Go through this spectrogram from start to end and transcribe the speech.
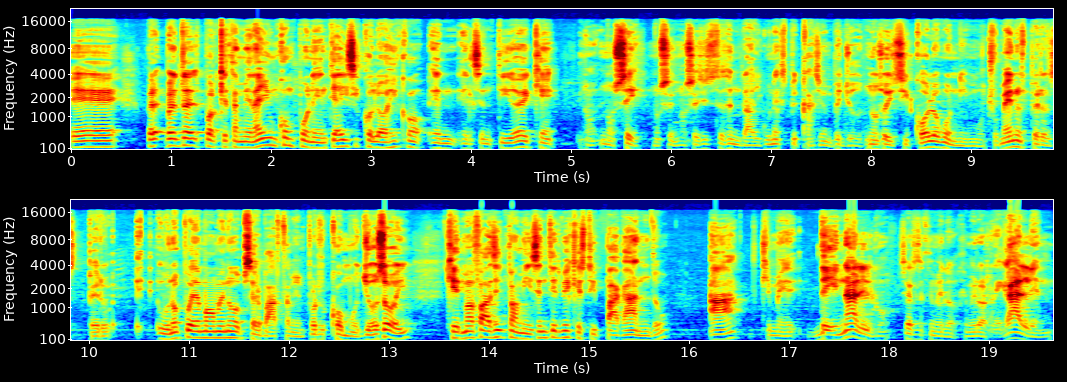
Eh, Pero, entonces, porque también hay un componente ahí psicológico en el sentido de que, no, no sé, no sé, no sé si usted tendrá alguna explicación, pues yo no soy psicólogo ni mucho menos, pero, pero eh, uno puede más o menos observar también por cómo yo soy, que es más fácil para mí sentirme que estoy pagando a que me den algo, ¿cierto? Que me lo, que me lo regalen.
